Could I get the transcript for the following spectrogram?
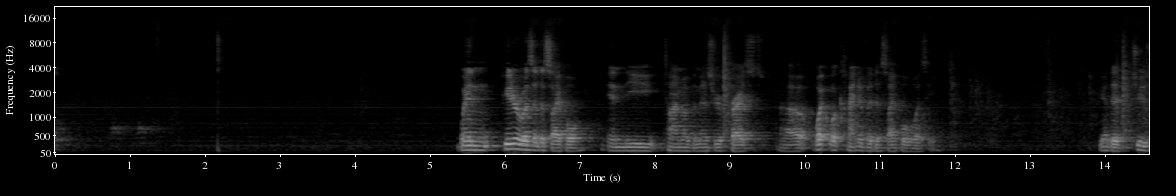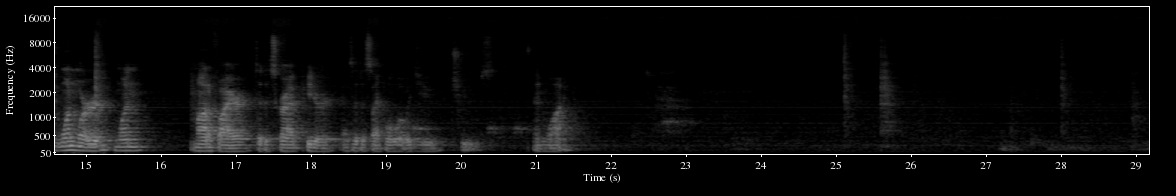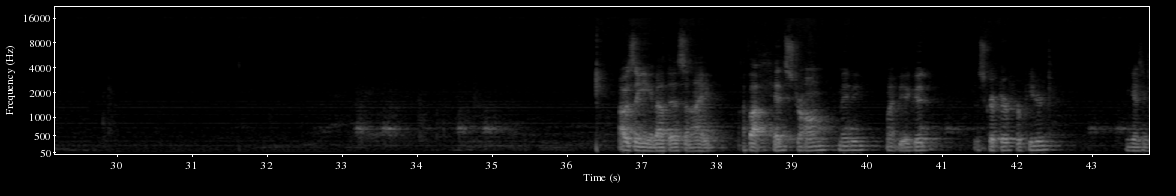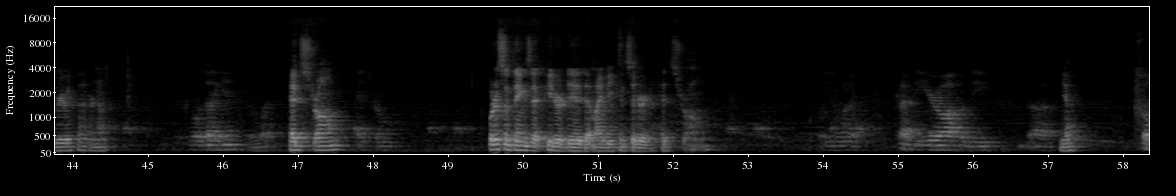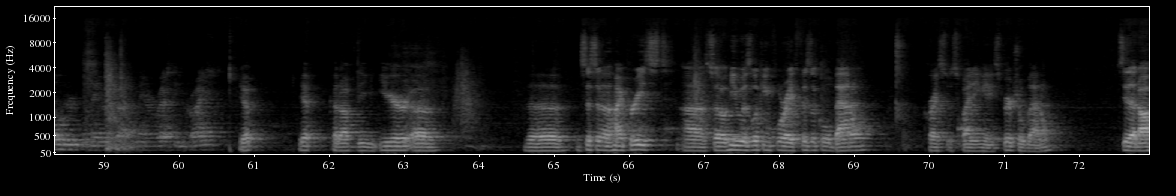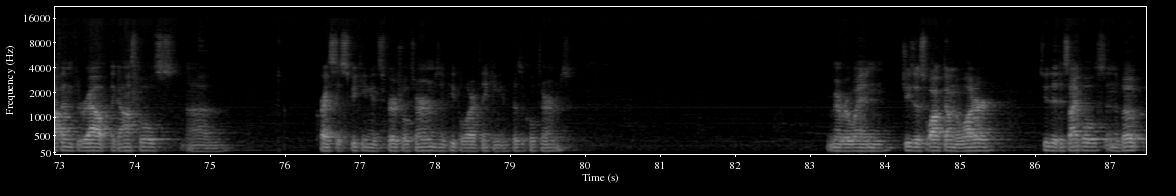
When Peter was a disciple in the time of the ministry of Christ, uh, what, what kind of a disciple was he? You had to choose one word, one modifier to describe Peter as a disciple, what would you choose and why? I was thinking about this and I, I thought headstrong maybe might be a good descriptor for Peter. You guys agree with that or not? What was that again? Headstrong. Headstrong. What are some things that Peter did that might be considered headstrong? He's the one that cut the ear off of the uh, Yeah. soldier when they were trying, when they were arresting Christ. Yep. Yep, cut off the ear of the assistant of the high priest. Uh, so he was looking for a physical battle. Christ was fighting a spiritual battle. See that often throughout the Gospels. Um, Christ is speaking in spiritual terms, and people are thinking in physical terms. Remember when Jesus walked on the water to the disciples in the boat?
